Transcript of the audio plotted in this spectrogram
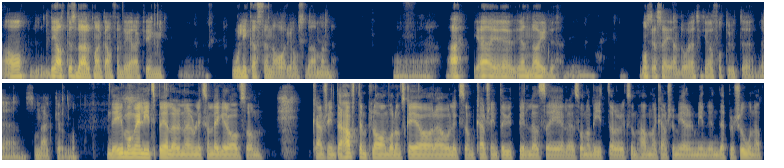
ja, det är alltid sådär att man kan fundera kring eh, olika scenarion så där, men eh, äh, jag, är, jag är nöjd måste jag säga ändå. Jag tycker jag har fått ut det, det som jag kunnat. Det är ju många elitspelare när de liksom lägger av som kanske inte haft en plan vad de ska göra och liksom kanske inte utbildat sig eller sådana bitar och liksom hamnar kanske mer eller mindre i en depression. att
